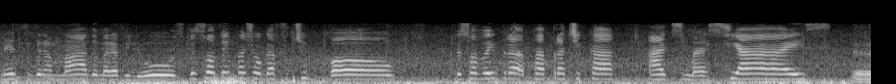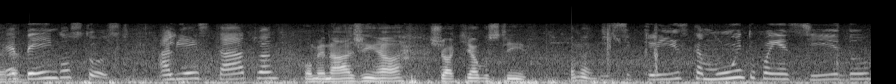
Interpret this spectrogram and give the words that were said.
nesse gramado maravilhoso. O pessoal vem para jogar futebol. O pessoal vem para praticar artes marciais. É, É bem gostoso. Ali é a estátua homenagem a Joaquim Agostinho. Um ciclista muito conhecido.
